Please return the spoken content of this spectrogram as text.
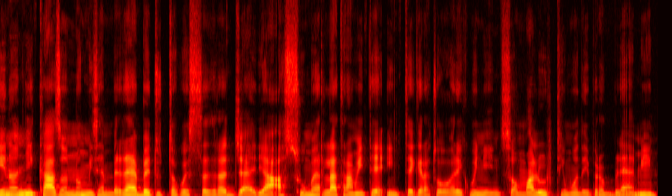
In ogni caso non mi sembrerebbe tutta questa tragedia assumerla tramite integratori, quindi insomma l'ultimo dei problemi.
